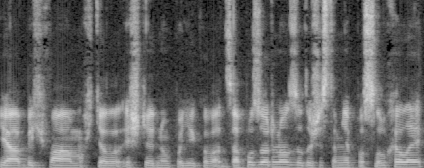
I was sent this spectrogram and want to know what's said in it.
Já bych vám chtěl ještě jednou poděkovat za pozornost, za to, že jste mě poslouchali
